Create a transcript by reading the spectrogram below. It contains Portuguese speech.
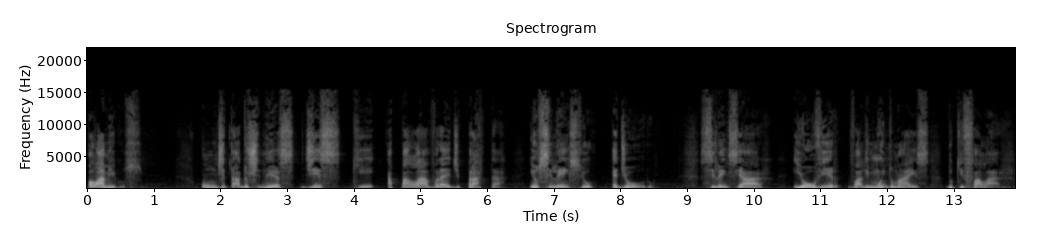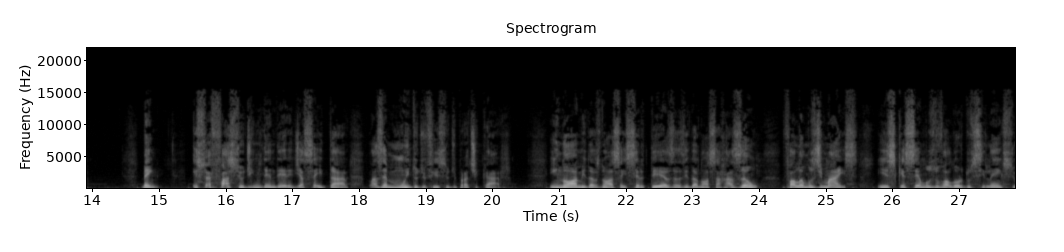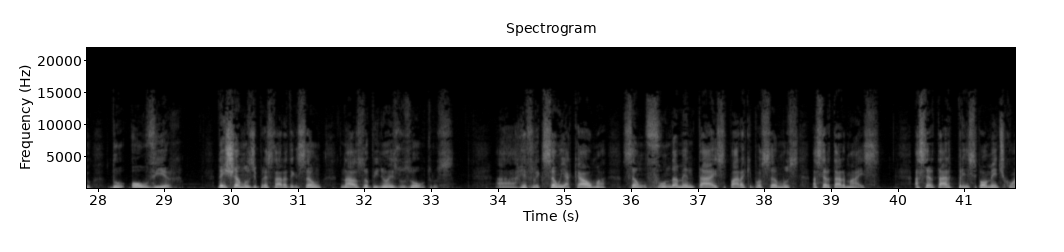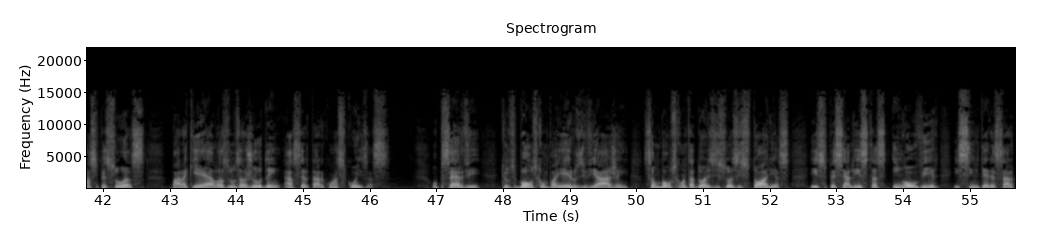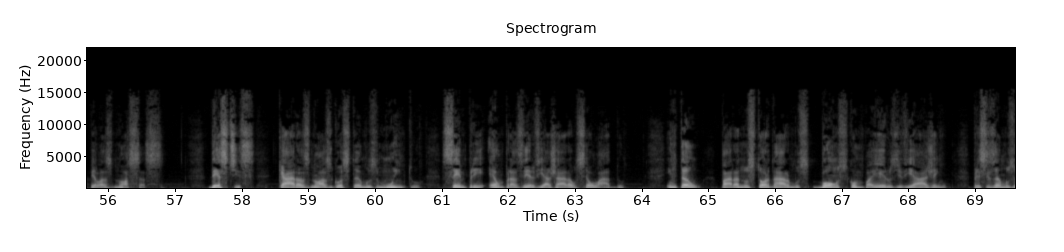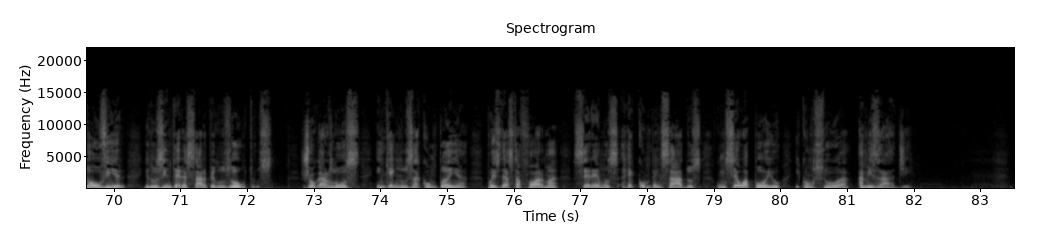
Olá, amigos. Um ditado chinês diz que a palavra é de prata e o silêncio é de ouro. Silenciar e ouvir vale muito mais do que falar. Bem, isso é fácil de entender e de aceitar, mas é muito difícil de praticar. Em nome das nossas certezas e da nossa razão, falamos demais e esquecemos o valor do silêncio, do ouvir. Deixamos de prestar atenção nas opiniões dos outros. A reflexão e a calma são fundamentais para que possamos acertar mais. Acertar principalmente com as pessoas, para que elas nos ajudem a acertar com as coisas. Observe que os bons companheiros de viagem são bons contadores de suas histórias e especialistas em ouvir e se interessar pelas nossas. Destes, caras nós gostamos muito. Sempre é um prazer viajar ao seu lado. Então, para nos tornarmos bons companheiros de viagem, precisamos ouvir e nos interessar pelos outros jogar luz em quem nos acompanha, pois desta forma seremos recompensados com seu apoio e com sua amizade.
